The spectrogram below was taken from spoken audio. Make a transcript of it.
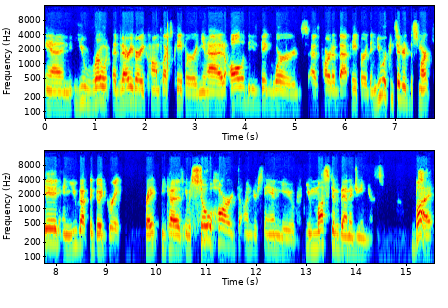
and you wrote a very very complex paper and you had all of these big words as part of that paper then you were considered the smart kid and you got the good grade right? Because it was so hard to understand you. You must have been a genius. But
